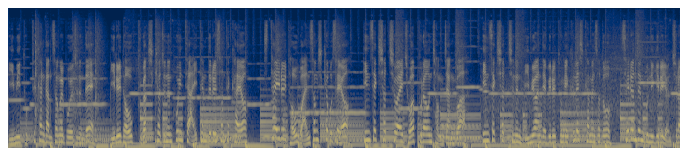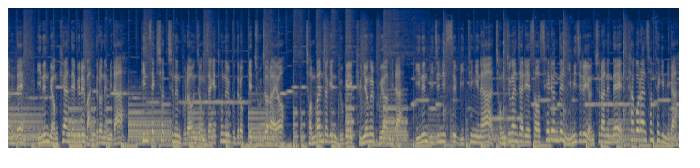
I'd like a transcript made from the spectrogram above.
이미 독특한 감성을 보여주는데 이를 더욱 부각시켜주는 포인트 아이템들을 선택하여 스타일을 더욱 완성시켜보세요. 흰색 셔츠와의 조합 브라운 정장과 흰색 셔츠는 미묘한 대비를 통해 클래식하면서도 세련된 분위기를 연출하는데 이는 명쾌한 대비를 만들어냅니다. 흰색 셔츠는 브라운 정장의 톤을 부드럽게 조절하여 전반적인 룩에 균형을 부여합니다. 이는 비즈니스 미팅이나 정중한 자리에서 세련된 이미지를 연출하는데 탁월한 선택입니다.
